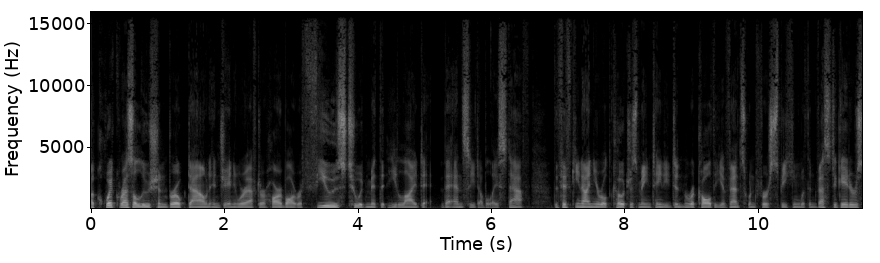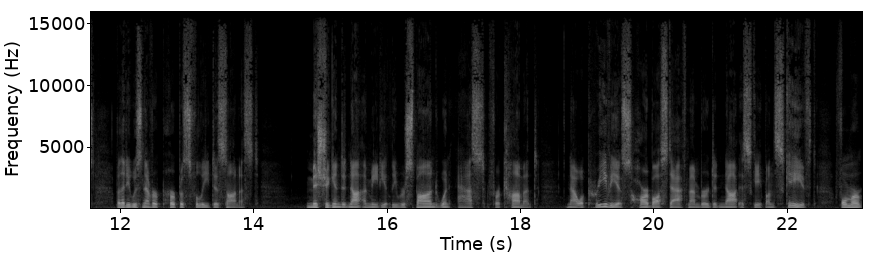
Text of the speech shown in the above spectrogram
A quick resolution broke down in January after Harbaugh refused to admit that he lied to the NCAA staff. The 59 year old coach has maintained he didn't recall the events when first speaking with investigators, but that he was never purposefully dishonest. Michigan did not immediately respond when asked for comment. Now, a previous Harbaugh staff member did not escape unscathed. Former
